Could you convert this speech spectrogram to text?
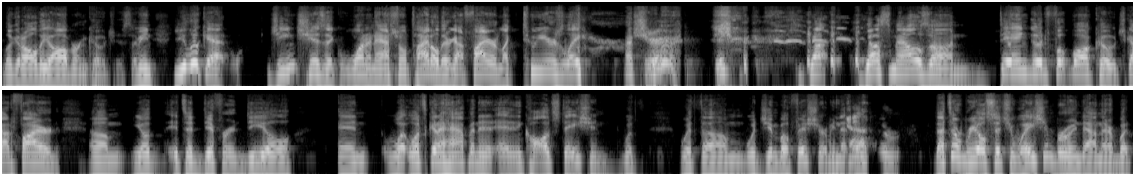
Look at all the Auburn coaches. I mean, you look at Gene Chizik won a national title there, got fired like two years later. sure. sure. Gus Malzahn, dang good football coach, got fired. Um, you know, it's a different deal. And what, what's going to happen in, in, College Station with with um with Jimbo Fisher? I mean, that, yeah. that's a that's a real situation brewing down there. But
